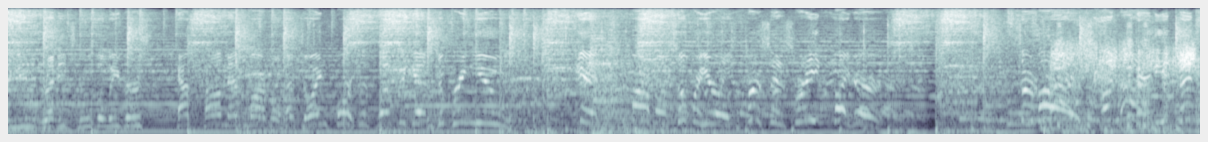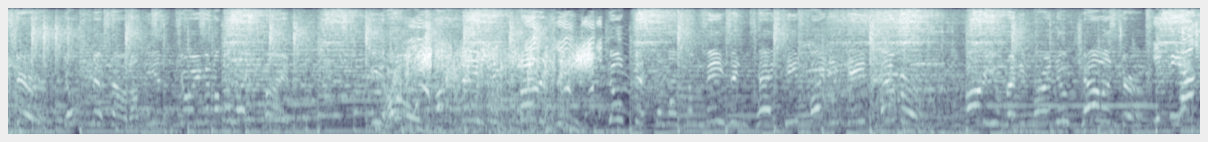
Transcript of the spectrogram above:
Are you ready, true believers? Capcom and Marvel have joined forces once again to bring you it's Marvel Superheroes vs. Street Fighter! Survive uncanny adventure! Don't miss out on the enjoyment of a lifetime! Behold, amazing fantasy! Don't miss the most amazing tag team fighting game ever! Are you ready for a new challenger? Let's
